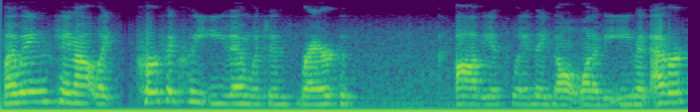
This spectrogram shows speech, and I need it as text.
My wings came out like perfectly even, which is rare because obviously they don't want to be even ever.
